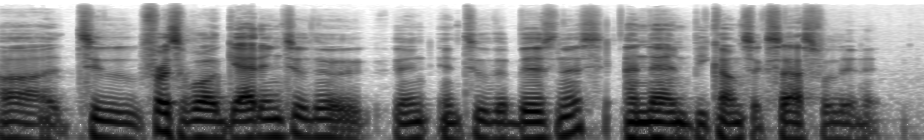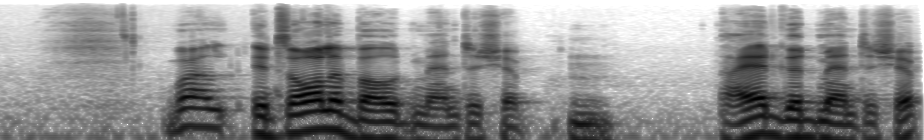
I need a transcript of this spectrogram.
uh, to first of all get into the in, into the business and then become successful in it? Well, it's all about mentorship. Mm. I had good mentorship.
